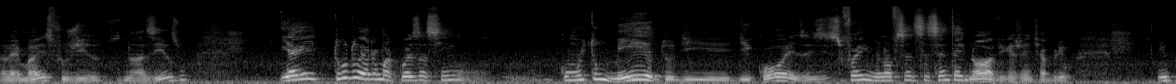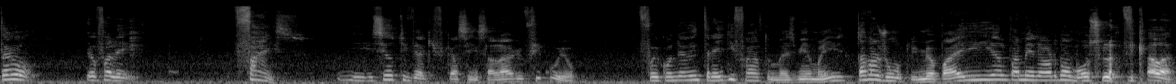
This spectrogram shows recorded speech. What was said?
alemães, fugidos do nazismo, e aí tudo era uma coisa assim, com muito medo de, de coisas. Isso foi em 1969 que a gente abriu. Então, eu falei, faz. E se eu tiver que ficar sem salário, fico eu. Foi quando eu entrei de fato, mas minha mãe estava junto e meu pai ia também na hora do almoço lá ficar lá.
